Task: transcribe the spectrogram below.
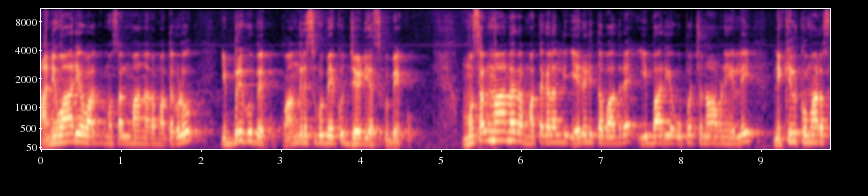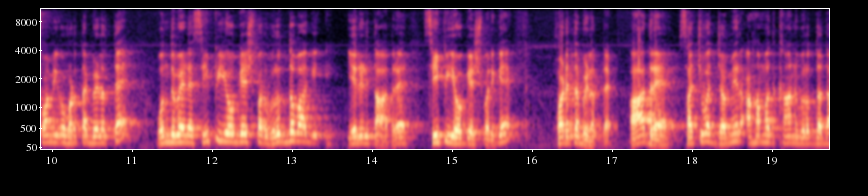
ಅನಿವಾರ್ಯವಾಗಿ ಮುಸಲ್ಮಾನರ ಮತಗಳು ಇಬ್ಬರಿಗೂ ಬೇಕು, ಕಾಂಗ್ರೆಸ್ಗೂ ಬೇಕು, ಜೆ ಡಿ ಎಸ್ಗೂ ಬೇಕು. ಮುಸಲ್ಮಾನರ ಮತಗಳಲ್ಲಿ ಏರಿಳಿತವಾದರೆ ಈ ಬಾರಿಯ ಉಪಚುನಾವಣೆಯಲ್ಲಿ ನಿಖಿಲ್ ಕುಮಾರಸ್ವಾಮಿಗೂ ಹೊಡೆತ ಬೀಳುತ್ತೆ. ಒಂದು ವೇಳೆ ಸಿ ಪಿ ಯೋಗೇಶ್ವರ್ ವಿರುದ್ಧವಾಗಿ ಏರಿಳಿತ ಆದರೆ ಸಿ ಪಿ ಯೋಗೇಶ್ವರ್ಗೆ ಹೊಡೆತ ಬೀಳುತ್ತೆ. ಆದರೆ ಸಚಿವ ಜಮೀರ್ ಅಹಮದ್ ಖಾನ್ ವಿರುದ್ಧದ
